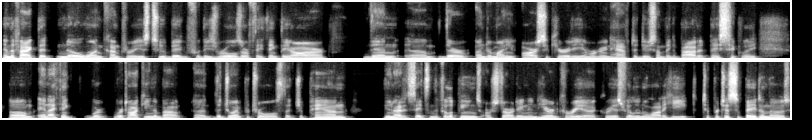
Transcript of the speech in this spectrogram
and the fact that no one country is too big for these rules, or if they think they are, then um, they're undermining our security, and we're going to have to do something about it, basically. Um, and I think we're we're talking about uh, the joint patrols that Japan, the United States, and the Philippines are starting, and here in Korea, Korea is feeling a lot of heat to participate in those.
